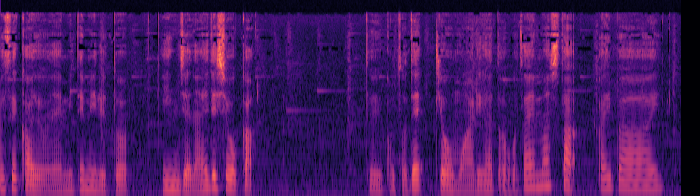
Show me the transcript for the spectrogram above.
う世界をね見てみるといいんじゃないでしょうか。ということで今日もありがとうございました。バイバイ。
